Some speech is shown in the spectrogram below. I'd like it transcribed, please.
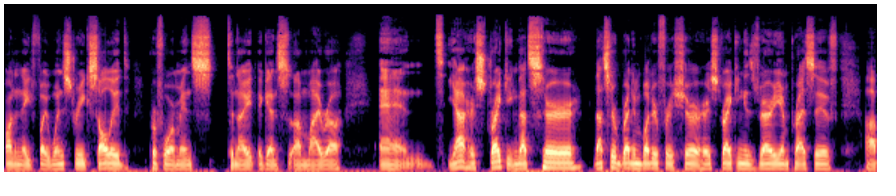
on an eight fight win streak. Solid performance tonight against uh, Mayra and yeah her striking that's her that's her bread and butter for sure. Her striking is very impressive. Uh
